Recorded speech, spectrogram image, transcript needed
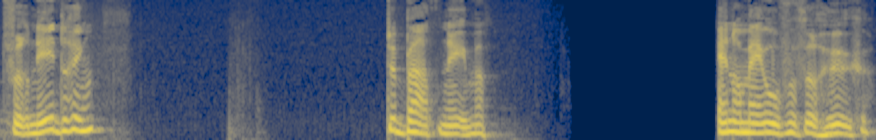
Vernedering te baat nemen en er mij over verheugen.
